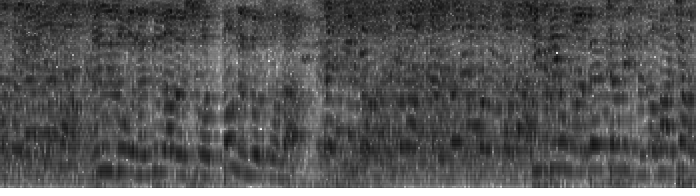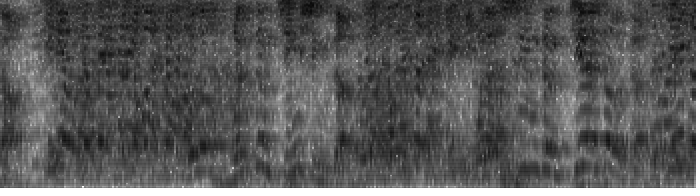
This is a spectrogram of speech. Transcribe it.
我就拥有什么。圣经说我能做到的事，我都能够做到。圣经说我能做到的事，我都能够做到。今天我要将被神的话教导。今天我要被神的话教导。我的魂正警醒着，我的魂正警醒着，我的心正接受着，我的心正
